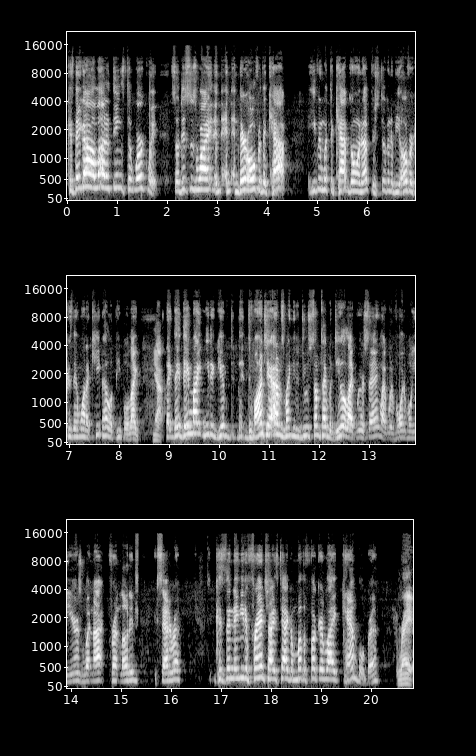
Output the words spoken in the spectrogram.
because they got a lot of things to work with. So this is why, and, and, and they're over the cap. Even with the cap going up, they're still going to be over because they want to keep hella people. Like, Yeah. like they, they might need to give Davante Adams might need to do some type of deal, like we were saying, like with avoidable years, whatnot, front loaded, etc. Because then they need a franchise tag a motherfucker like Campbell, bruh. Right.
